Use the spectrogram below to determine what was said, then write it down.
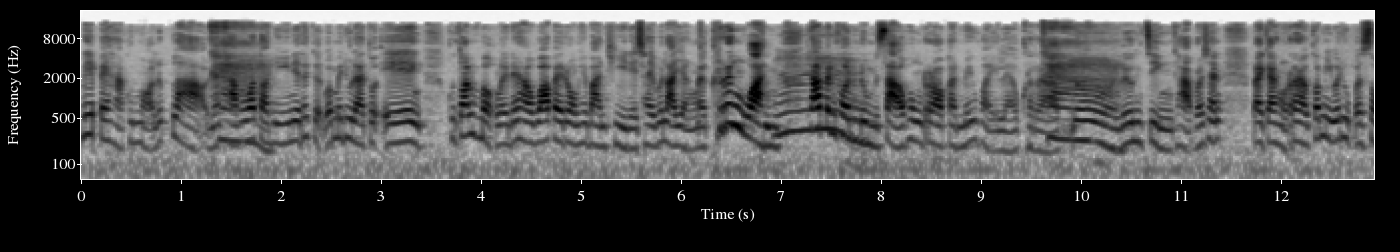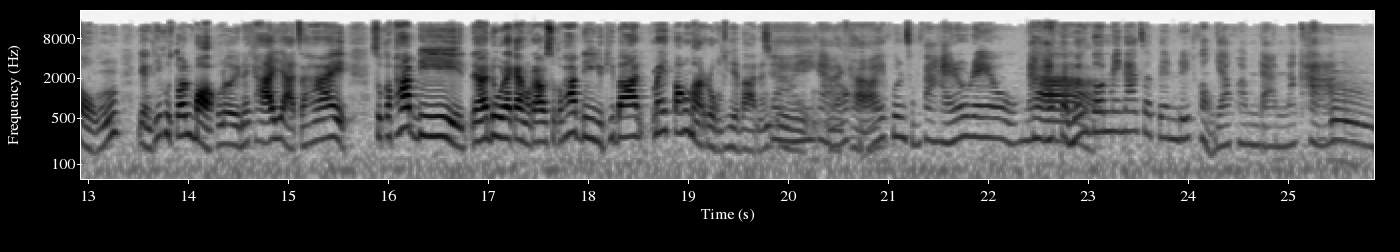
รีบไปหาคุณหมอหรือเปล่านะคะ ค่ะ เพราะว่าตอนนี้เนี่ยถ้าเกิดว่าไม่ดูแลตัวเอง คุณต้นบอกเลยนะคะว่าไปโรงพยาบาลทีเนี่ยใช้เวลาอย่างน้อยครึ่งวันอืมถ้าเป็นคนหนุ่มสาวคงรอกันไม่ไหวแล้วครับค่ะเออเรื่องจริงค่ะ เพราะฉะนั้นรายการของเราก็มีวัตถุประสงค์ อย่างที่คุณต้นบอกเลยนะคะ อยากจะให้สุขภาพดีนะดูรายการของเราสุขภาพดีอยู่ที่บ้านไม่ต้องมาโรงพยาบาลนั่นเอใช่งค่ะนะก็ขอคะให้คุณสมศักดิ์หายเร็วๆนะคะค่ะแต่เบื้องต้นไม่น่าจะเป็นฤทธิ์ของยาความดันนะคะอืม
